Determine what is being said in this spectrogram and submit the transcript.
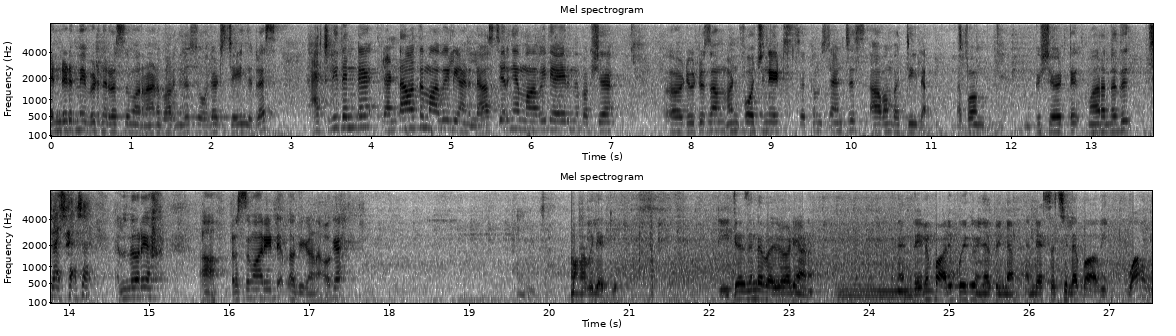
എന്റെ അടുത്ത് നിന്ന് ഇവിടുന്ന് ഡ്രസ്സ് മാറാനാണ് പറഞ്ഞത്. So let's change dress actually ഇതെന്റെ രണ്ടാമത്തെ മാവേലിയാണ്. ലാസ്റ്റ് ഇയർ ഞാൻ മാവേലി ആയിരുന്നു പക്ഷേ due to some unfortunate circumstances ആവാൻ പറ്റിയില്ല. അപ്പം നമുക്ക് ഷർട്ട് മാറുന്നത് അല്ലെന്താ പറയുക ആ ഡ്രസ്സ് മാറിയിട്ട് ബാക്കി കാണാം. ഓക്കെ മഹാബലിയാക്കി. ടീച്ചേഴ്സിന്റെ പരിപാടിയാണ്. എന്തേലും പാളിപ്പോയി കഴിഞ്ഞാൽ പിന്നെ എന്റെ എസ് എച്ചിലെ ഭാവി. വാവ്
